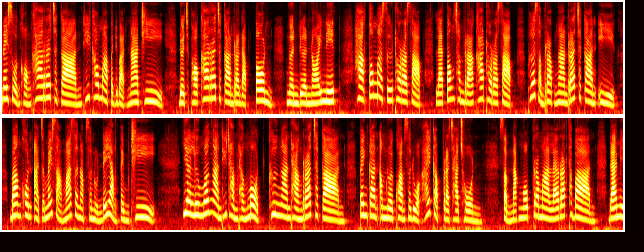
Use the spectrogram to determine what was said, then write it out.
ในส่วนของข้าราชการที่เข้ามาปฏิบัติหน้าที่ โดยเฉพาะข้าราชการระดับต้น เงินเดือนน้อยนิด หากต้องมาซื้อโทรศัพท์ และต้องชำระค่าโทรศัพท์ เพื่อสำหรับงานราชการอีก บางคนอาจจะไม่สามารถสนับสนุนได้อย่างเต็มที่อย่าลืมว่างานที่ทำทั้งหมด คืองานทางราชการ เป็นการอำนวยความสะดวกให้กับประชาชน สำนักงบประมาณและรัฐบาล ได้มี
